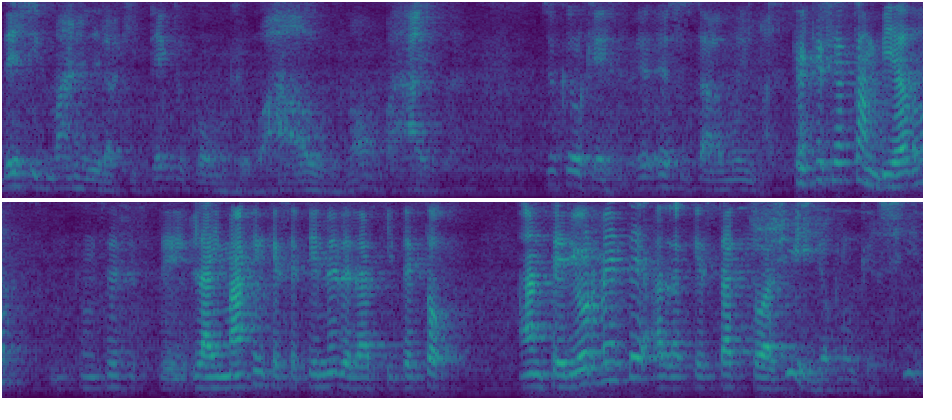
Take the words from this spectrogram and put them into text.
de, esa imagen del arquitecto como que, wow, ¿no? Vaya. Yo creo que eso está muy mal. Creo que se ha cambiado entonces este, la imagen que se tiene del arquitecto anteriormente a la que está actual. Sí, yo creo que sí.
